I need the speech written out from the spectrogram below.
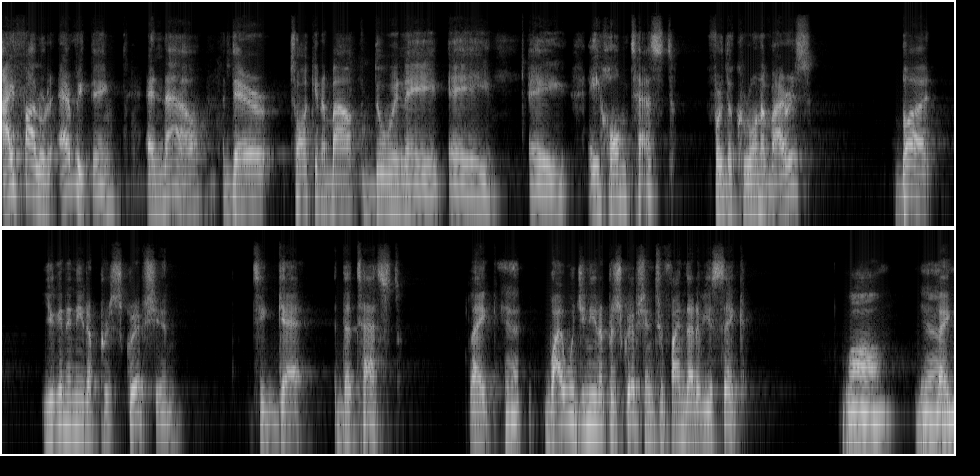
I followed everything, and now they're talking about doing a a a a home test for the coronavirus, but you're gonna need a prescription to get the test. Like, Yeah. why would you need a prescription to find out if you're sick? wow. Yeah. Like,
